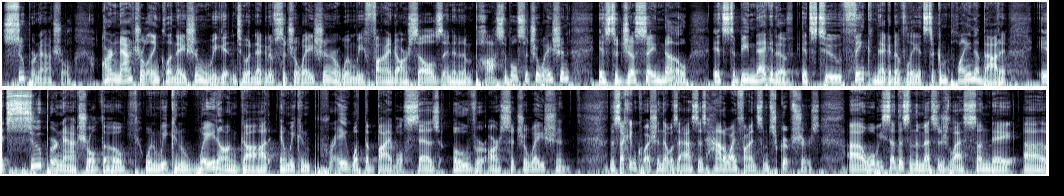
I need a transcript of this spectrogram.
supernatural. Our natural inclination when we get into a negative situation or when we find ourselves in an impossible situation is to just say no. It's to be negative. It's to think negatively. It's to complain about it. It's supernatural, though, when we can wait on God and we can pray what the Bible says over our situation. The second question that was asked is How do I find some scriptures? Uh, well, we said this in the message last Sunday. Uh,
